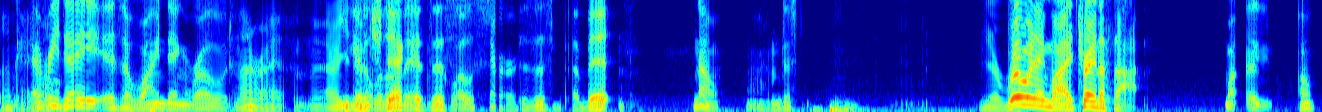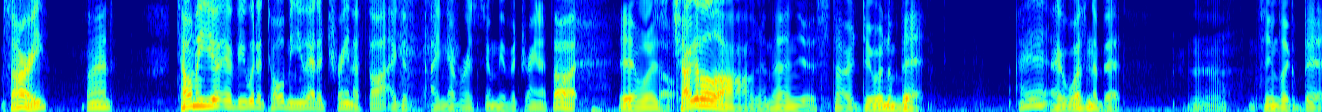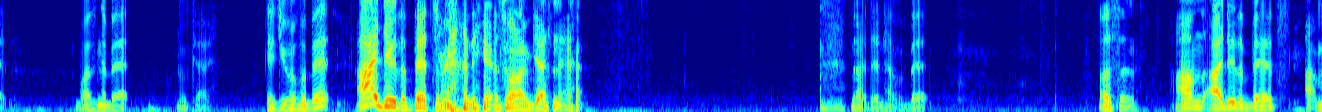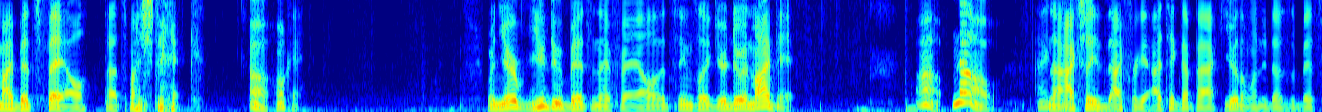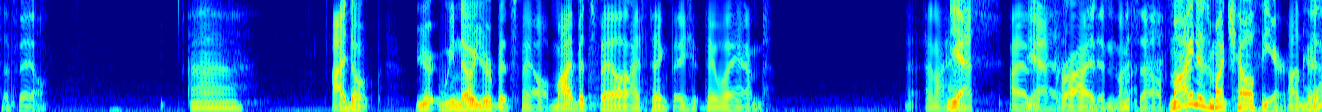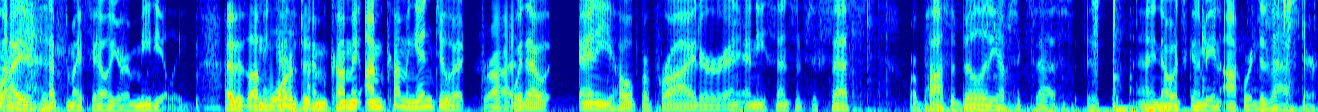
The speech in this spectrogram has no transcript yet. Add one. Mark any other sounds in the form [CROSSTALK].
okay. Every well, day is a winding road. All right. Are you, get doing shtick? Is this closer? is this a bit? No, Oh, I'm just. You're ruining my train of thought. What, uh, oh, sorry. Go ahead. Tell me you, if you would have told me you had a train of thought. I just I never assume you have a train of thought. It was So- chugging along, and then you start doing a bit. I it wasn't a bit. Uh, it seemed like a bit. Wasn't a bit. Okay. Did you have a bit? I do the bits around [LAUGHS] here. Is what I'm getting at. No, I didn't have a bit. Listen, I'm I do the bits. My bits fail. That's my [LAUGHS] shtick. Oh, okay. When you're you do bits and they fail, it seems like you're doing my bit. Oh no. I No, just- actually, I forget. I take that back. You're the one who does the bits that fail. Uh, I don't. We know your bits fail. My bits fail, and I think they they land. And I have, yes. I have yeah, this pride in myself. Mine is much healthier because I accept my failure immediately. I have this unwarranted. I'm coming. I'm coming into it pride. without any hope or pride or any, any sense of success or possibility of success. It, I know it's going to be an awkward disaster.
